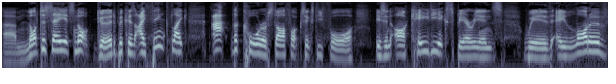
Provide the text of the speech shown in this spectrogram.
Um, not to say it's not good, because I think, like, at the core of Star Fox 64 is an arcadey experience with a lot of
